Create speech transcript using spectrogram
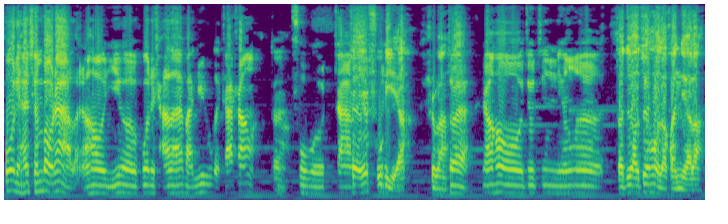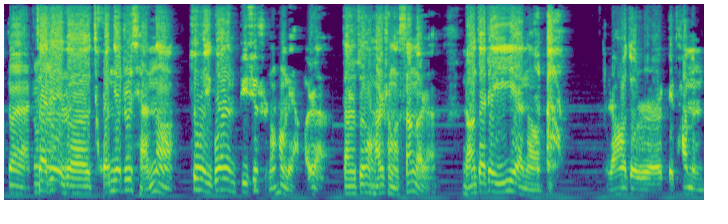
玻璃还全爆炸了，然后一个玻璃碴子还把女主给扎伤了，对嗯腹部扎了，这也是伏笔啊，是吧？对，然后就进行了到就到最后的环节了。对，在这个环节之前呢，最后一关必须只能剩两个人，但是最后还是剩了三个人。然后在这一夜呢，然后就是给他们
